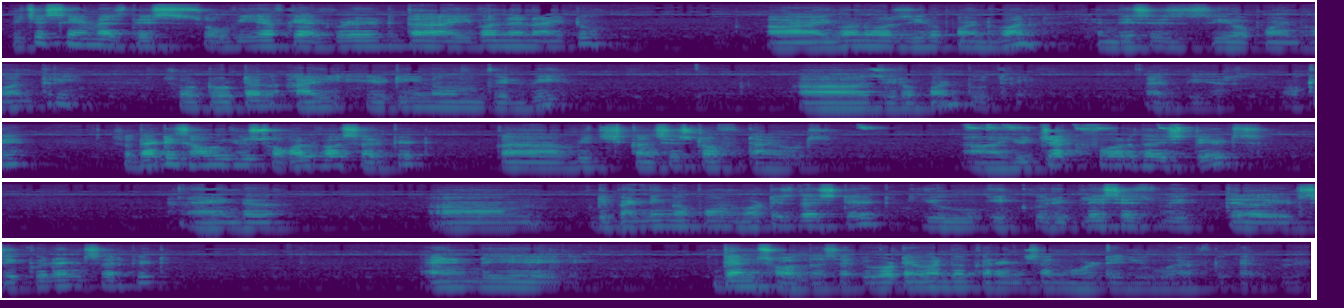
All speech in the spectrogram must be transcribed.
which is same as this. So we have calculated the i1 and i2 uh, i1 was 0 0.1 and this is 0 0.13 so total i 18 ohm will be uh, 0 0.23 amperes okay? So that is how you solve a circuit uh, which consists of diodes. Uh, you check for the states and uh, um, depending upon what is the state you replace it with uh, its equivalent circuit and uh, then solve the circuit whatever the currents and voltage you have to calculate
